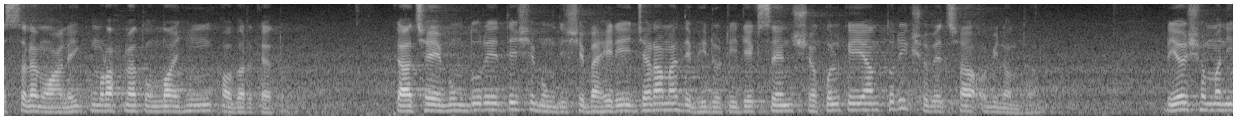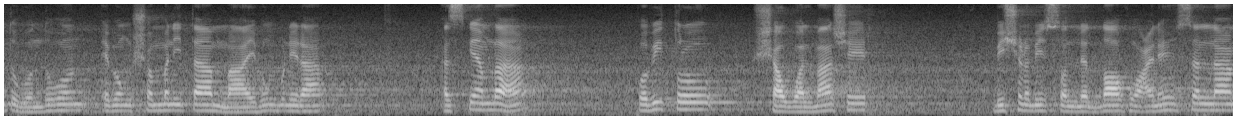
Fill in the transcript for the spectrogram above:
আসসালামু আলাইকুম রহমতুল্লাহি অবরকাত কাছে এবং দূরে দেশ এবং দেশে বাহিরে যারা আমাদের ভিডিওটি দেখছেন, সকলকে আন্তরিক শুভেচ্ছা, অভিনন্দন। প্রিয় সম্মানিত বন্ধুগণ এবং সম্মানিতা মা এবং বোনেরা, আজকে আমরা পবিত্র শাওয়াল মাসের বিশ্বনবী সাল্লাহ আলহিসাল্লাম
